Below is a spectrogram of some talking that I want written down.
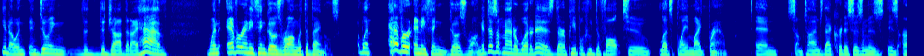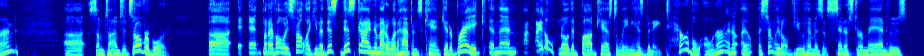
you know in, in doing the the job that i have whenever anything goes wrong with the bengals whenever anything goes wrong it doesn't matter what it is there are people who default to let's blame mike brown. And sometimes that criticism is is earned uh sometimes it's overboard. Uh but i've always felt like you know this this guy no matter what happens can't get a break. And then I- don't know that bob castellini has been a terrible owner. I don't i, don't, I certainly don't view him as a sinister man who's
